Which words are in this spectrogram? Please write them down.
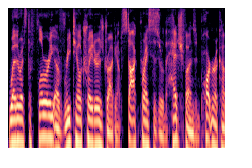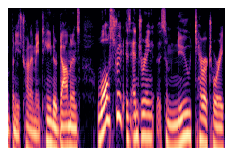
Whether it's the flurry of retail traders driving up stock prices or the hedge funds and partner companies trying to maintain their dominance, Wall Street is entering some new territory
